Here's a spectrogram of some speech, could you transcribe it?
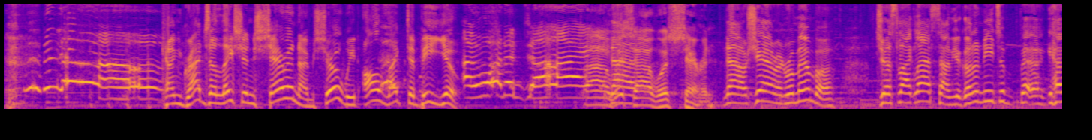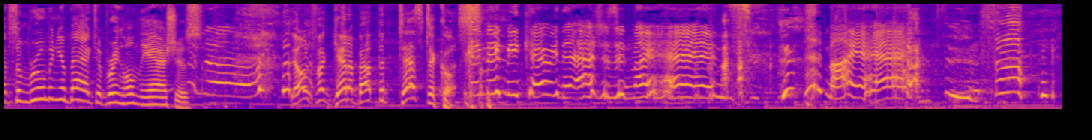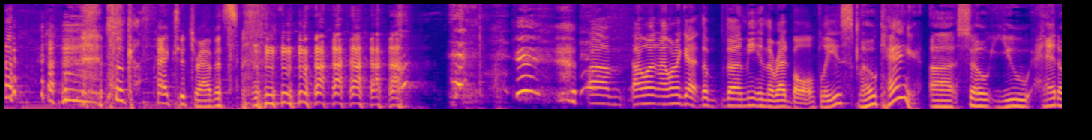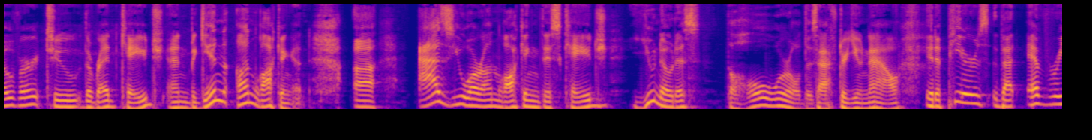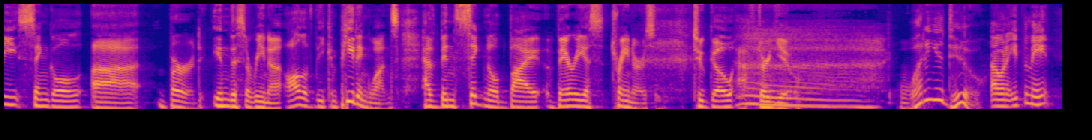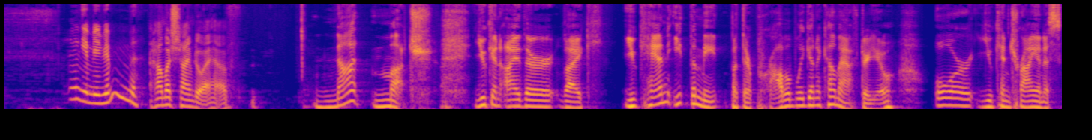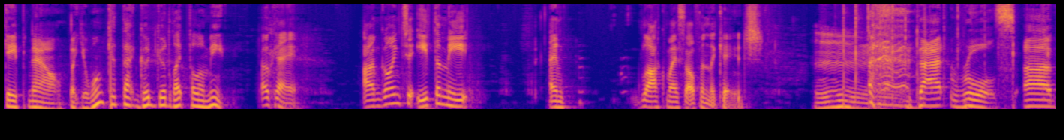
No! Congratulations, Sharon. I'm sure we'd all like to be you. I want to die. I wish I was Sharon. Now, Sharon, remember, just like last time, you're gonna need to ba- uh, have some room in your bag to bring home the ashes. no. Don't forget about the testicles. They made me carry the ashes in my hands. my hands. So come back to Travis. I want, I want to get the the meat in the red bowl, please. Okay. Uh, so you head over to the red cage and begin unlocking it. Uh, as you are unlocking this cage, you notice the whole world is after you now. It appears that every single uh, bird in this arena, all of the competing ones, have been signaled by various trainers to go after you. What do you do? I want to eat the meat. Yum, yum, yum. How much time do I have? Not much. You can either like you can eat the meat, but they're probably going to come after you, or you can try and escape now, but you won't get that good good Lightfellow meat. Okay, I'm going to eat the meat and lock myself in the cage. That rules. Uh,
